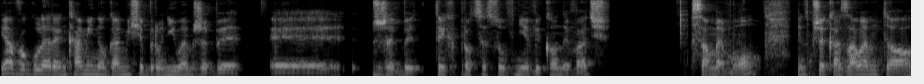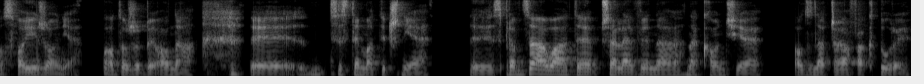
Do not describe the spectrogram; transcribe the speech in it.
Ja w ogóle rękami, nogami się broniłem, żeby, e, żeby tych procesów nie wykonywać samemu, więc przekazałem to swojej żonie, po to, żeby ona e, systematycznie e, sprawdzała te przelewy na, na koncie, odznaczała faktury.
